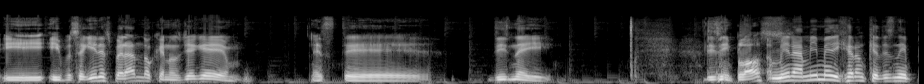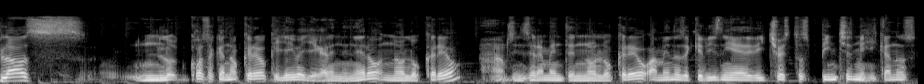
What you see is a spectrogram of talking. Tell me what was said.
Y, y pues seguir esperando que nos llegue este Disney Disney Plus. Mira, a mí me dijeron que Disney Plus, lo- cosa que no creo que ya iba a llegar en enero, no lo creo. Ajá. Sinceramente no lo creo, a menos de que Disney haya dicho estos pinches mexicanos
